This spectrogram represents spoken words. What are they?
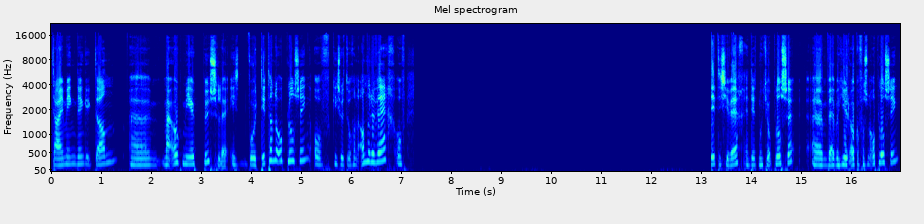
timing denk ik dan. Ehm, maar ook meer puzzelen. Is, wordt dit dan de oplossing? Of kiezen we toch een andere weg? Of dit is je weg en dit moet je oplossen. Ehm, we hebben hier ook alvast een oplossing.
